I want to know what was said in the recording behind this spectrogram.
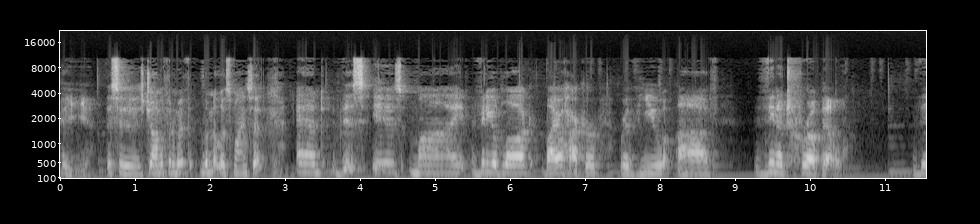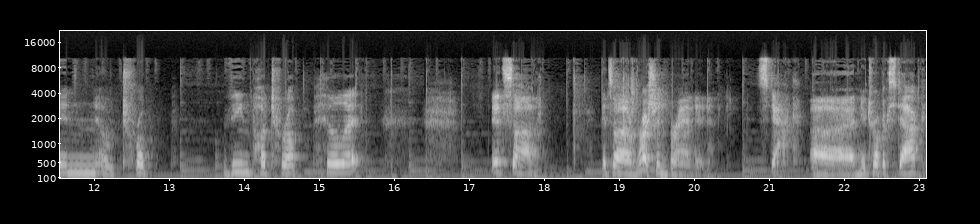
Hey, this is Jonathan with Limitless Mindset, and this is my video blog biohacker review of Vinotropil. Vinotrop, Vinpotropil. It's a, it's a Russian branded stack, uh, nootropic stack.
